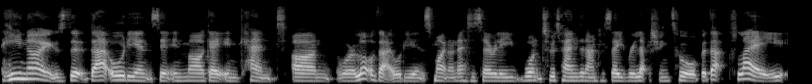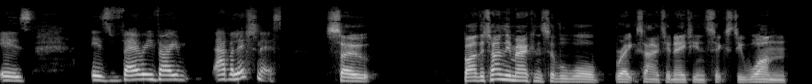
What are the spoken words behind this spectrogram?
he knows that that audience in, in Margate in Kent, um, or a lot of that audience, might not necessarily want to attend an anti slavery lecturing tour, but that play is is very, very abolitionist. So by the time the American Civil War breaks out in 1861,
